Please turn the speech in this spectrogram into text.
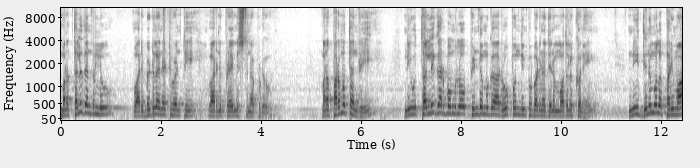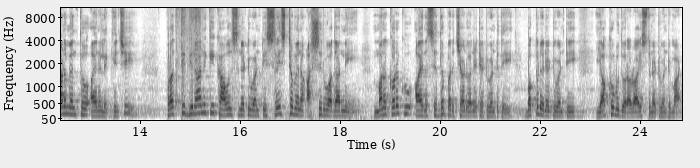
మన తల్లిదండ్రులు వారి బిడ్డలైనటువంటి వారిని ప్రేమిస్తున్నప్పుడు మన పరమ తండ్రి నీవు తల్లి గర్భములో పిండముగా రూపొందింపబడిన దినం మొదలుకొని నీ దినముల పరిమాణం ఎంతో ఆయన లెక్కించి ప్రతి దినానికి కావలసినటువంటి శ్రేష్టమైన ఆశీర్వాదాన్ని మన కొరకు ఆయన సిద్ధపరిచాడు అనేటటువంటిది భక్తుడైనటువంటి యాకోబు ద్వారా వ్రాయిస్తున్నటువంటి మాట.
